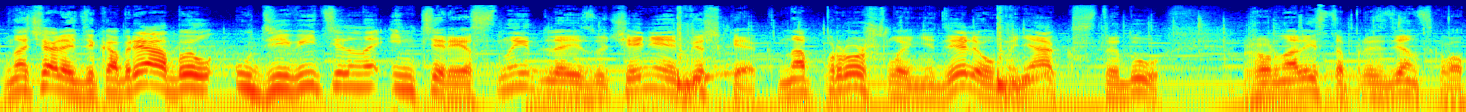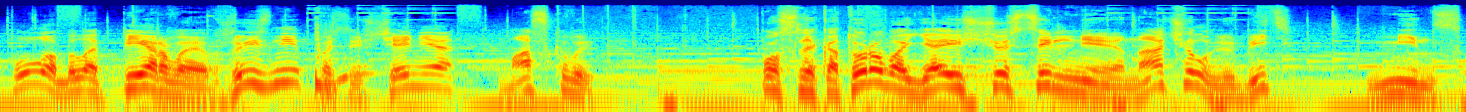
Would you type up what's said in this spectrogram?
В начале декабря был удивительно интересный для изучения Бишкек. На прошлой неделе у меня, к стыду журналиста президентского пула, было первое в жизни посещение Москвы, после которого я еще сильнее начал любить Минск.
